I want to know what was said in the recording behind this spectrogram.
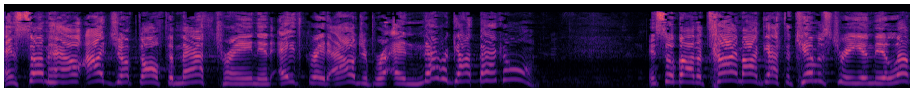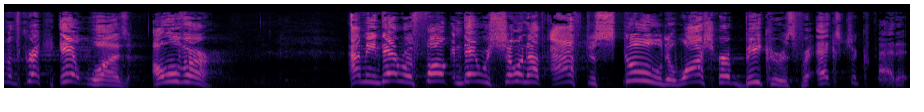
And somehow I jumped off the math train in eighth grade algebra and never got back on. And so by the time I got to chemistry in the 11th grade, it was over. I mean, there were folk and they were showing up after school to wash her beakers for extra credit.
